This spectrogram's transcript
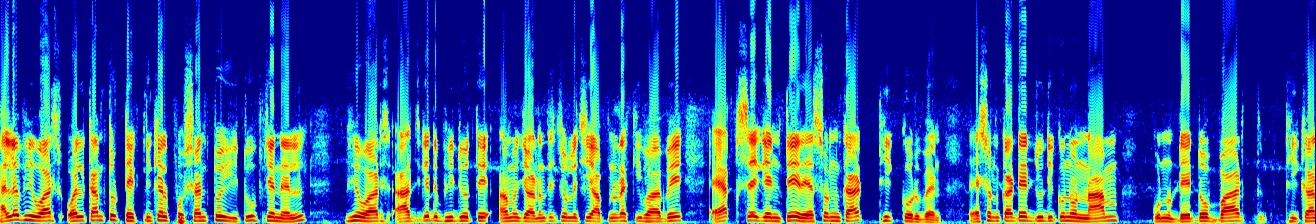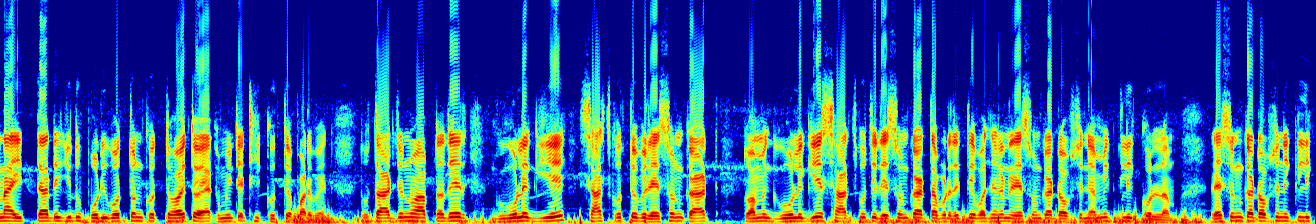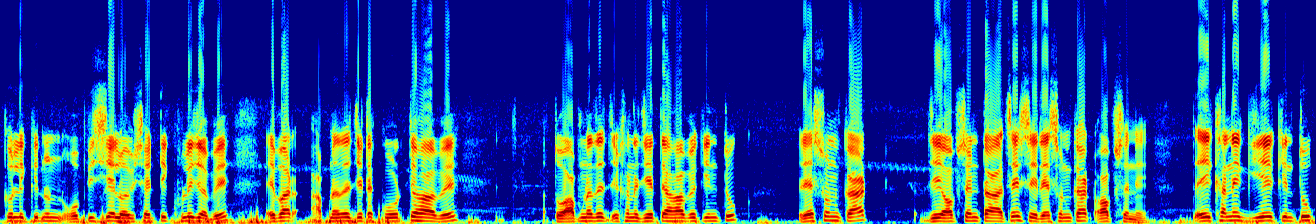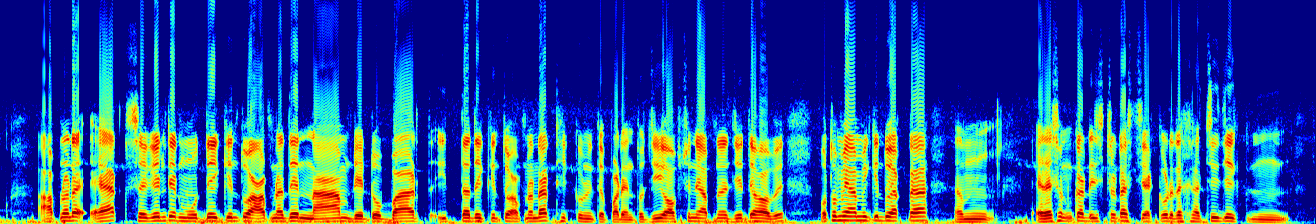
Hello viewers, welcome to technical Prashant YouTube channel. Viewers, আজকের ভিডিওতে আমি জানাতে চলেছি আপনারা কীভাবে এক সেকেন্ডে রেশন কার্ড ঠিক করবেন। রেশন কার্ডের যদি কোনো নাম কোনো ডেট অফ বার্থ ঠিকানা ইত্যাদি যদি পরিবর্তন করতে হয় তো এক মিনিটে ঠিক করতে পারবেন। তো তার জন্য আপনাদের গুগলে গিয়ে সার্চ করতে হবে রেশন কার্ড। তো আমি গুগলে গিয়ে সার্চ করছি রেশন কার্ড, তারপরে দেখতে পাচ্ছেন এখানে রেশন কার্ড অপশানে আমি ক্লিক করলাম। রেশন কার্ড অপশানে ক্লিক করলে কিন্তু অফিসিয়াল ওয়েবসাইটটি খুলে যাবে। এবার আপনাদের যেটা করতে হবে, তো আপনাদের এখানে যেতে হবে কিন্তু রেশন কার্ড যে অপশানটা আছে, সেই রেশন কার্ড অপশানে এইখানে গিয়ে কিন্তু আপনারা এক সেকেন্ডের মধ্যেই কিন্তু আপনাদের নাম ডেট অফ বার্থ ইত্যাদি কিন্তু আপনারা ঠিক করে নিতে পারেন। তো যে অপশানে আপনারা যেতে হবে, প্রথমে আমি কিন্তু একটা রেশন কার্ড স্ট্যাটাস চেক করে দেখাচ্ছি যে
